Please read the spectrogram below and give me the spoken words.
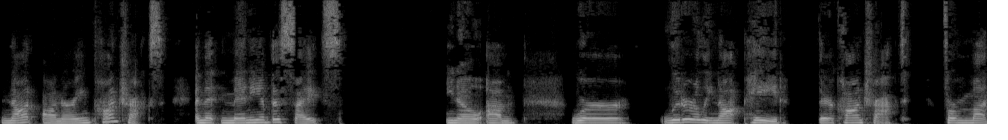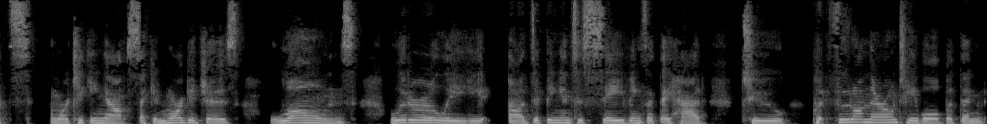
not honoring contracts and that many of the sites, you know, um, were literally not paid their contract for months and were taking out second mortgages, loans, literally uh, dipping into savings that they had to put food on their own table, but then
